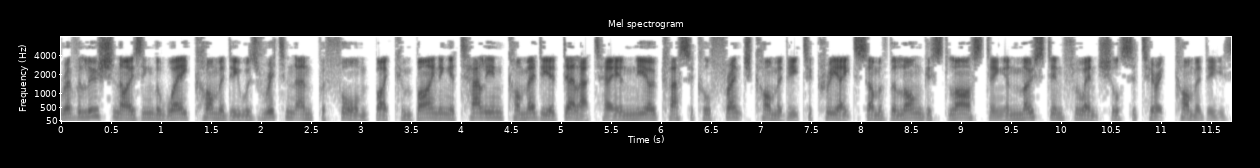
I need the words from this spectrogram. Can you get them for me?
revolutionizing the way comedy was written and performed by combining Italian commedia dell'arte and neoclassical French comedy to create some of the longest-lasting and most influential satiric comedies.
